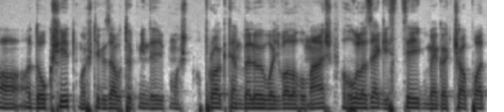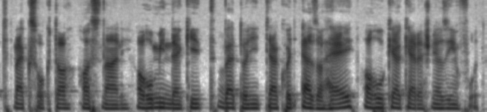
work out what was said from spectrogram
a, a doksit, most igazából tök mindegy, most a projekten belül vagy valahol más, ahol az egész cég meg a csapat megszokta használni, ahol mindenkit betonyítják, hogy ez a hely, ahol kell keresni az infót.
